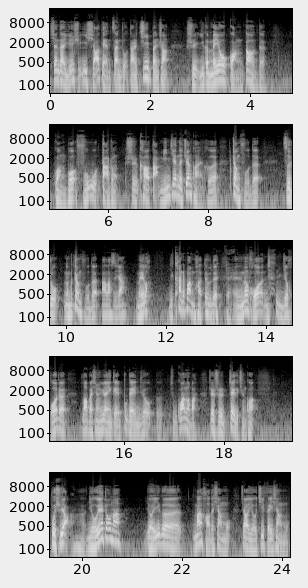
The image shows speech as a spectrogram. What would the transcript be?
现在允许一小点赞助，但是基本上是一个没有广告的广播服务，大众是靠大民间的捐款和政府的资助。那么政府的阿拉斯加没了，你看着办吧，对不对？对，能活你你就活着，老百姓愿意给，不给你就就关了吧。这是这个情况，不需要。纽约州呢有一个蛮好的项目叫有机肥项目，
